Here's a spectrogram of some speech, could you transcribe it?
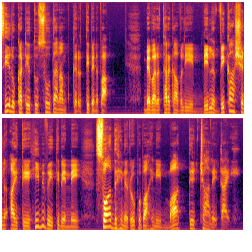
සියලු කටයුතු සූදානම් කර තිබෙනවා. මෙවර තරකාවලියේ නිල විකාශන අයිතිය හිමිවී තිබෙන්නේ ස්වාධහින රූපවාහිනී මාධ්‍ය ජාලයටයි.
